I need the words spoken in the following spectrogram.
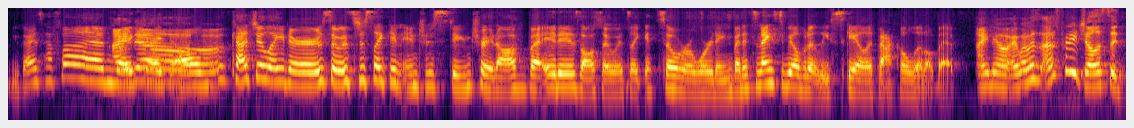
you guys have fun. Like, like, I'll catch you later. So it's just like an interesting trade off, but it is also, it's like, it's so rewarding, but it's nice to be able to at least scale it back a little bit. I know. I was, I was pretty jealous that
